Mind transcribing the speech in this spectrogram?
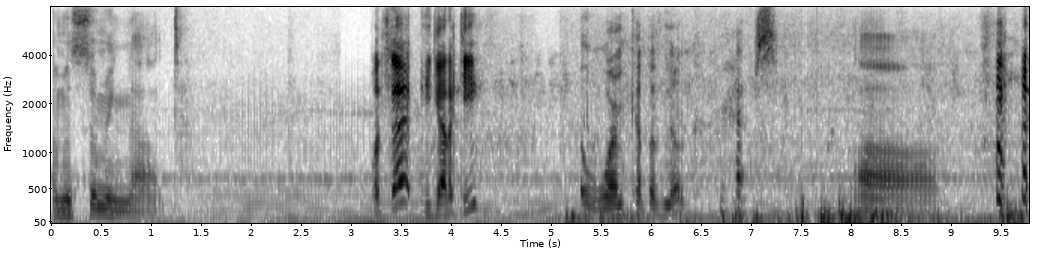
I'm assuming not. What's that? He got a key? A warm cup of milk, perhaps? Aww.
